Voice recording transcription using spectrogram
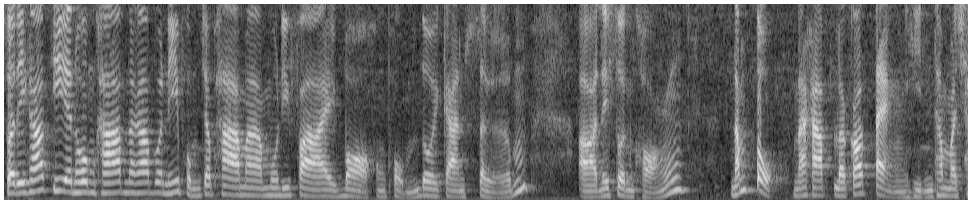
สวัสดีครับ TN Home ครับนะครับ วันนี้ผมจะพามา modify บ่อของผมโดยการเสริมในส่วนของน้ำตกนะครับ แล้วก็แต่งหินธรรมช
